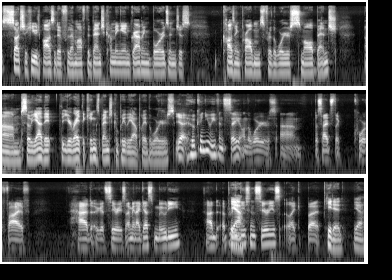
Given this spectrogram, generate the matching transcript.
such a huge positive for them off the bench, coming in, grabbing boards, and just causing problems for the Warriors' small bench. Um, so yeah, they you're right. The Kings bench completely outplayed the Warriors. yeah, who can you even say on the Warriors um, besides the core five had a good series? I mean, I guess Moody had a pretty Yeah. decent series, like, but He did. Yeah.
